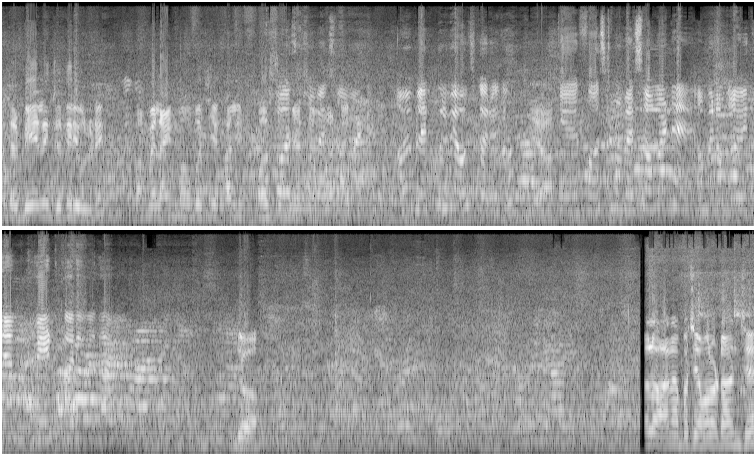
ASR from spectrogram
અત્યારે બે લાઈન જતી રહી ઓલરેડી અમે લાઈનમાં ઊભા છીએ ખાલી ફર્સ્ટ બેસવા માટે. અમે બ્લેકપુલ બી આવું જ કર્યું હતું કે ફર્સ્ટમાં બેસવા માટે અમે લોકો આવી રીતે વેટ કરી બધા. જો. ચલો આના પછી અમારો ટર્ન છે.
